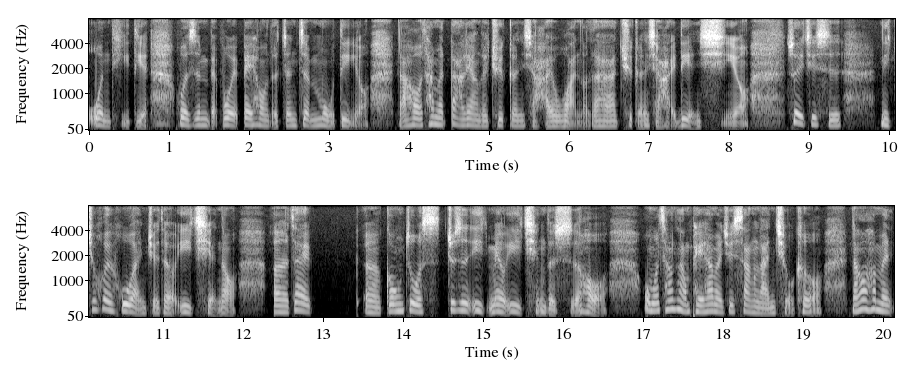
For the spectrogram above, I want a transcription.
问题点，或者是背背后的真正目的哦，然后他们大量的去跟小孩玩了，让他去跟小孩练习哦，所以其实你就会忽然觉得以前哦，呃，在呃工作室就是疫没有疫情的时候，我们常常陪他们去上篮球课哦，然后他们。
